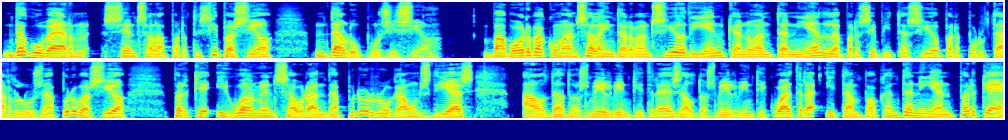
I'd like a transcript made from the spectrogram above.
de govern sense la participació de l'oposició. Vavor va començar la intervenció dient que no entenien la precipitació per portar-los a aprovació perquè igualment s'hauran de prorrogar uns dies al de 2023 al 2024 i tampoc entenien per què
